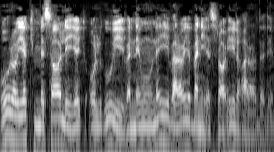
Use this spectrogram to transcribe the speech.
او رو یک مثال یک الگویی و نمونهی برای بنی اسرائیل قرار دادیم.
